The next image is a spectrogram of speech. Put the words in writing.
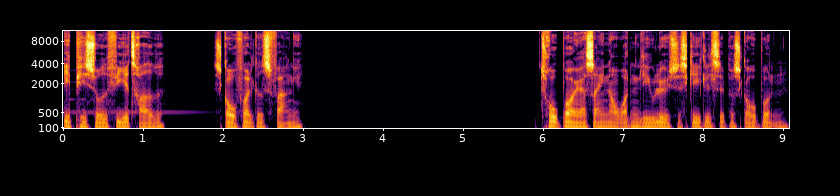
Episode 34. Skovfolkets fange. Tro bøjer sig ind over den livløse skikkelse på skovbunden.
